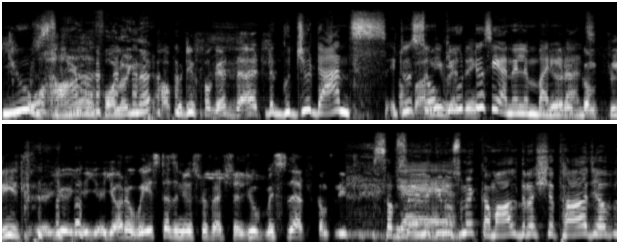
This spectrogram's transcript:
news. Oh, huh? You following that? how could you forget that The Gujju dance. It was so Ambani cute wedding. to see Anil Ambani you're a dance. complete you, you, you're a waste as a news professional you missed that completely सबसे Yeah, yeah, लेकिन yeah. उसमें कमाल दृश्य था जब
